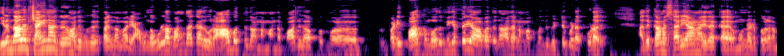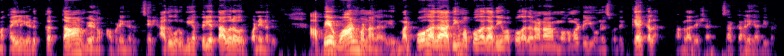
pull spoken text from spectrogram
இருந்தாலும் சைனாக்கு அதுக்கு தகுந்த மாதிரி அவங்க உள்ள வந்தாக்க அது ஒரு ஆபத்து தான். நம்ம அந்த பாதுகாப்பு படி பார்க்கும்போது மிகப்பெரிய ஆபத்து தான். அதை நமக்கு வந்து விட்டுவிடக்கூடாது அதுக்கான சரியான இதை க முன்னெடுப்புகளை நம்ம கையில் எடுக்கத்தான் வேணும் அப்படிங்கிறது. சரி அது ஒரு மிகப்பெரிய தவறு அவர் பண்ணினது. அப்பயே வார்ன் பண்ணாங்க. இது மாதிரி போகாதா? அதிகமாக போகாதா? அதிகமாக போகாதா ஆனால் முகமது யூனுஸ் வந்து கேட்கல. பங்களாதேஷ தற்காலிக அதிபர்.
